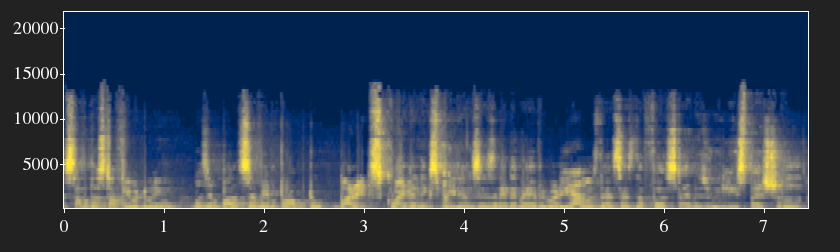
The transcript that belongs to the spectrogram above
some of the stuff you were doing was impulsive, impromptu, but it's quite an experience, isn't it? I mean, everybody yeah. who goes there says the first time is really special.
